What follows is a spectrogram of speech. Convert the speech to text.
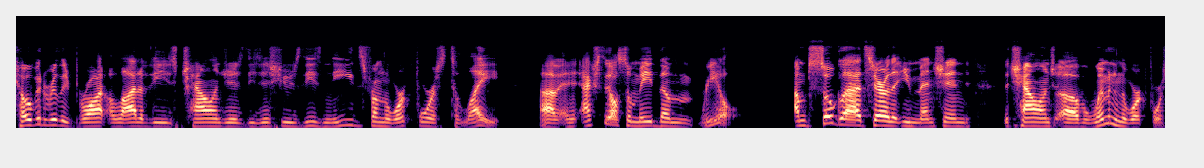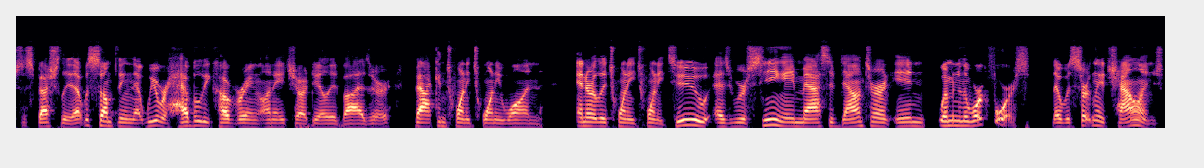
COVID really brought a lot of these challenges, these issues, these needs from the workforce to light. Uh, and it actually also made them real. I'm so glad, Sara, that you mentioned the challenge of women in the workforce, especially. That was something that we were heavily covering on HR Daily Advisor back in 2021 and early 2022 as we were seeing a massive downturn in women in the workforce. That was certainly a challenge.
